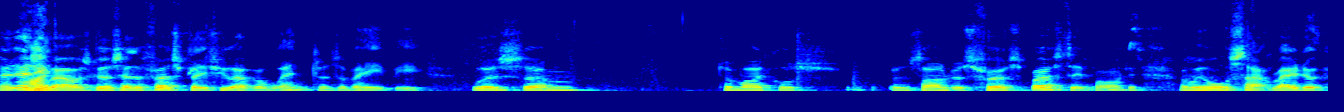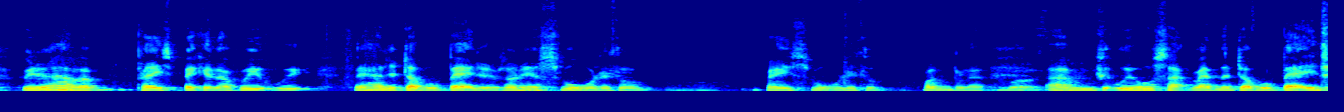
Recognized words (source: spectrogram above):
And anyway, I, was going to say the first place you ever went as a baby was um, to Michael's and Sandra's first birthday party, and we all sat round. a- We didn't have a place big enough. We we they had a double bed. It was only a small little, very small little bungalow. It was. Um, we all sat round the double bed.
